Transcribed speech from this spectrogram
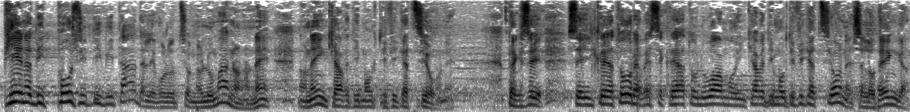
piena di positività dell'evoluzione, l'umano non è, non è in chiave di mortificazione, perché se, se il creatore avesse creato l'uomo in chiave di mortificazione, se lo tenga.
